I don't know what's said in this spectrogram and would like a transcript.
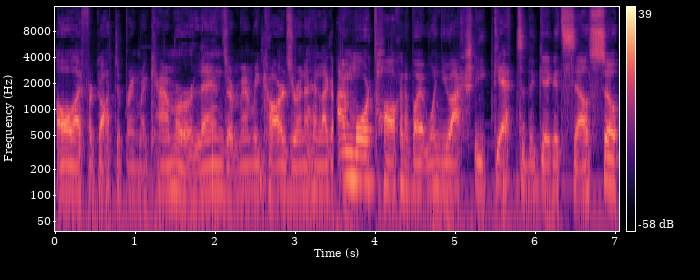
oh, I forgot to bring my camera or lens or memory cards or anything like I'm more talking about when you actually get to the gig itself. So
